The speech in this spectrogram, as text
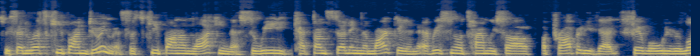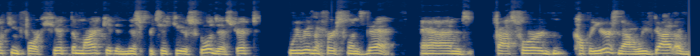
So we said, let's keep on doing this. Let's keep on unlocking this. So we kept on studying the market. And every single time we saw a property that fit what we were looking for hit the market in this particular school district, we were the first ones there. And fast forward a couple years now, we've got a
